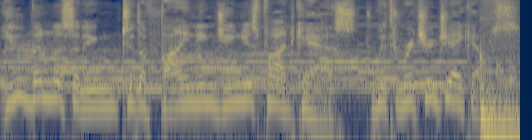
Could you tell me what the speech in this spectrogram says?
You've been listening to the Finding Genius podcast with Richard Jacobs.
